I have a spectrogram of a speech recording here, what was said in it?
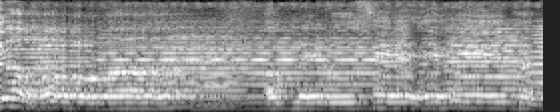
यहोवा अपने रूह से भर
